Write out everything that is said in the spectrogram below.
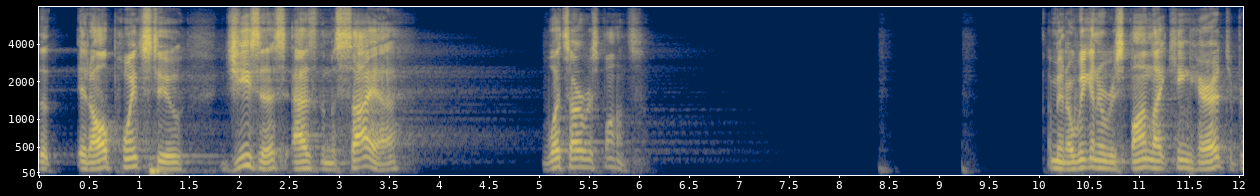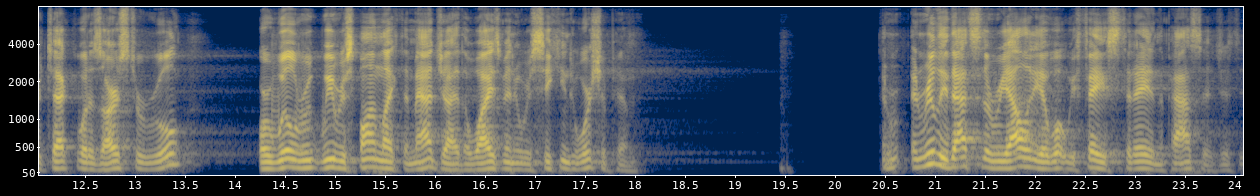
the, it all points to Jesus as the Messiah, what's our response? I mean, are we going to respond like King Herod to protect what is ours to rule? Or will we respond like the Magi, the wise men who were seeking to worship him? And really, that's the reality of what we face today in the passage. It's,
